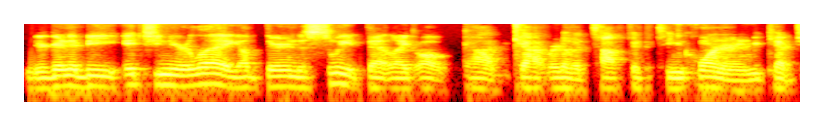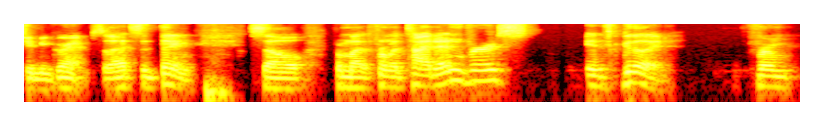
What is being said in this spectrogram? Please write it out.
You're going to be itching your leg up there in the suite that, like, oh, God, got rid of a top 15 corner and we kept Jimmy Graham. So that's the thing. So from a, from a tight end verse, it's good. From,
